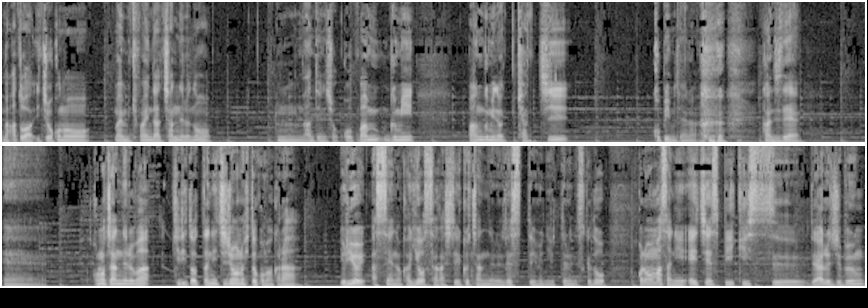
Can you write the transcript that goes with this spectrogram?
まあ、あとは一応この「前向きファインダーチャンネルの」うん何て言うんでしょうこう番組番組のキャッチコピーみたいな 感じで、えー、このチャンネルは切り取った日常の一コマからより良い明日への鍵を探していくチャンネルですっていうふうに言ってるんですけどこれもまさに HSP 気質である自分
